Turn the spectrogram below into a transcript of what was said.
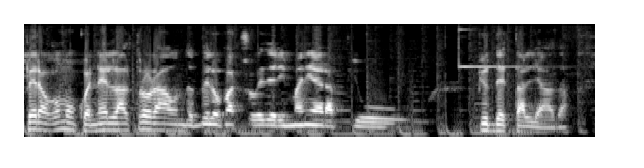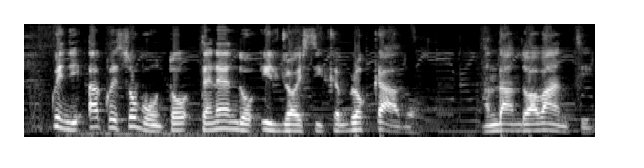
Però comunque nell'altro round ve lo faccio vedere in maniera più, più dettagliata. Quindi a questo punto tenendo il joystick bloccato andando avanti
